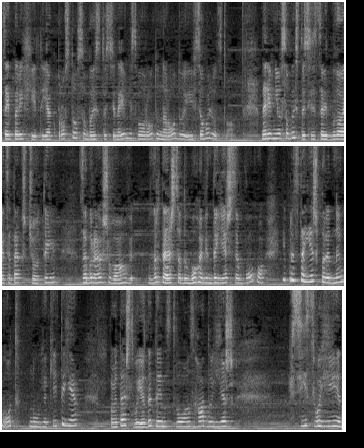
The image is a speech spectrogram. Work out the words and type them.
цей перехід як просто особистості, на рівні свого роду, народу і всього людства. На рівні особистості це відбувається так, що ти забираєш увагу, звертаєшся до Бога, віддаєшся Богу і предстаєш перед Ним, от ну, який ти є. Пам'ятаєш своє дитинство, згадуєш всі свої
